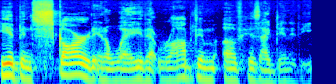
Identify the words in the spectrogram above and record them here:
He had been scarred in a way that robbed him of his identity.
